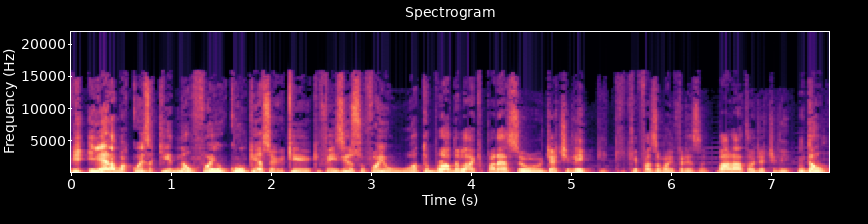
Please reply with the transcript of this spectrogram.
e, e era uma coisa que não foi o Kun que, acer- que, que fez isso, foi o outro brother lá que parece o Jet Li, que, que, que fazer uma referência barata ao Jet Li. Então,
